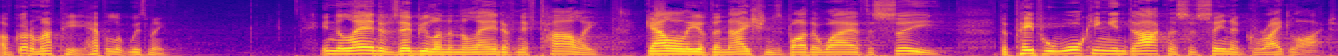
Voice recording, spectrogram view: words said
I've got them up here. Have a look with me. In the land of Zebulun and the land of Naphtali, Galilee of the nations by the way of the sea, the people walking in darkness have seen a great light.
